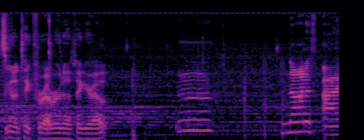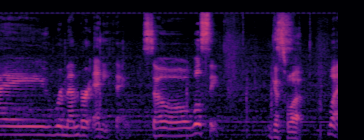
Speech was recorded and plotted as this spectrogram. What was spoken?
Is it gonna take forever to figure out? Mm, not if I remember anything. So we'll see. Guess what? What?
